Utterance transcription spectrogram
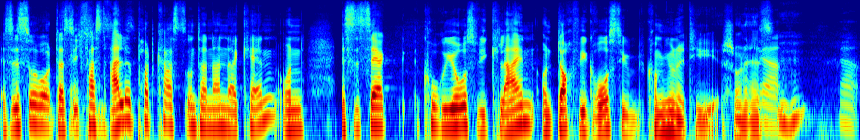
Es ist so, dass sich fast alle Podcasts untereinander kennen und es ist sehr kurios, wie klein und doch wie groß die Community schon ist. Ja. Mhm. ja.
